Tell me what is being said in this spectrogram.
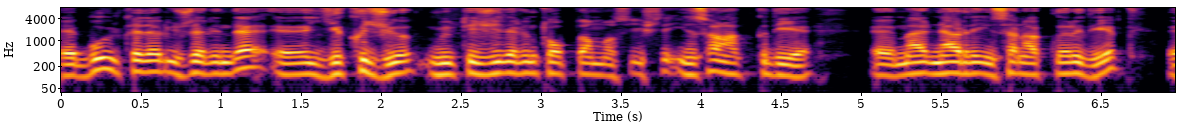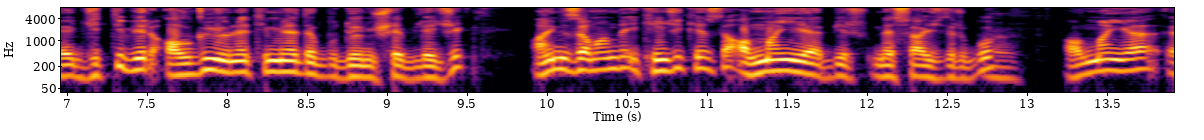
e, bu ülkeler üzerinde e, yıkıcı, mültecilerin toplanması, işte insan hakkı diye, e, nerede insan hakları diye e, ciddi bir algı yönetimine de bu dönüşebilecek. Aynı zamanda ikinci kez de Almanya'ya bir mesajdır bu. Almanya e,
